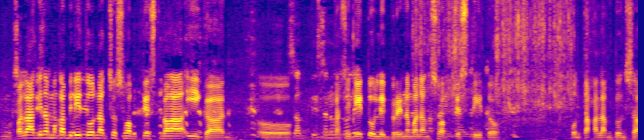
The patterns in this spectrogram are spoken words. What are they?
Oh, Palagi naman na kami dito nagsuswab test mga igan. Oo. Swab test na naman Kasi ulit. dito libre naman ang swab test dito. punta ka lang doon sa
